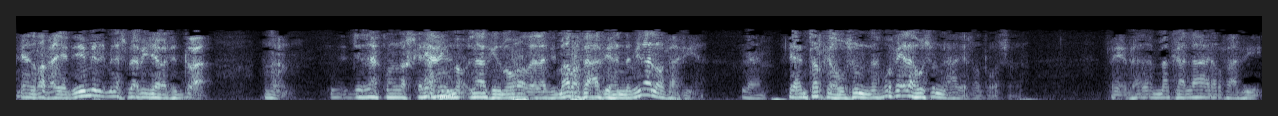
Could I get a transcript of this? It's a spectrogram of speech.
يعني رفع اليدين من أسباب إجابة الدعاء. نعم. جزاكم الله خيرا. لكن, لكن المواضع التي ما رفع فيها النبي لا نرفع فيها. نعم. لأن تركه سنة وفعله سنة عليه الصلاة والسلام. فلما كان لا يرفع في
